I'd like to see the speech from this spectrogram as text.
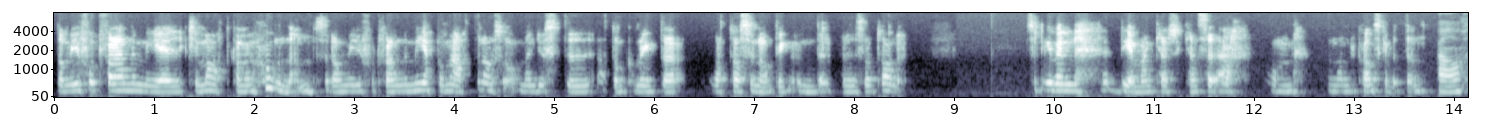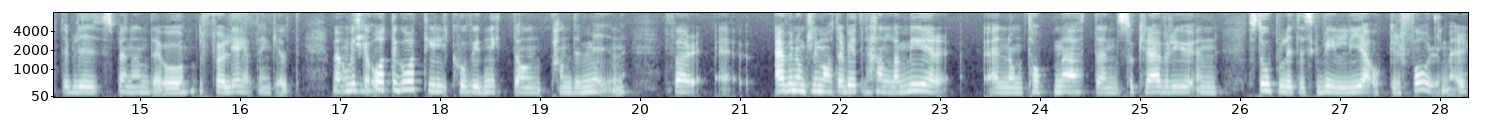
De är ju fortfarande med i klimatkonventionen så de är ju fortfarande med på mötena och så men just i att de kommer inte åta sig någonting under Parisavtalet. Så det är väl det man kanske kan säga om den amerikanska biten. Ja, det blir spännande att följa helt enkelt. Men om vi ska mm. återgå till covid-19 pandemin. För eh, även om klimatarbetet handlar mer än om toppmöten så kräver det ju en stor politisk vilja och reformer.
